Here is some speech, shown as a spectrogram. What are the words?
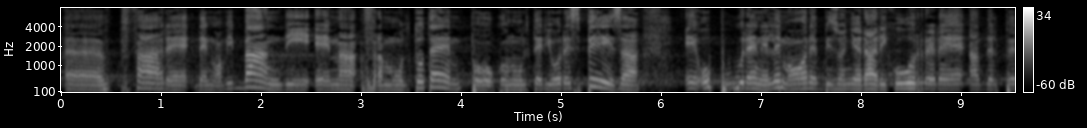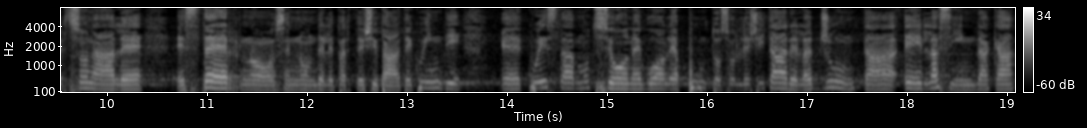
eh, fare dei nuovi bandi, eh, ma fra molto tempo, con ulteriore spesa, oppure nelle more bisognerà ricorrere a del personale esterno se non delle partecipate. Quindi eh, questa mozione vuole appunto sollecitare la Giunta e la Sindaca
